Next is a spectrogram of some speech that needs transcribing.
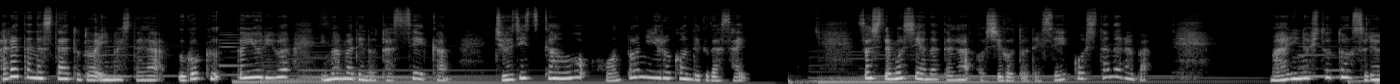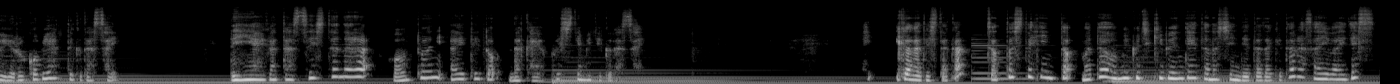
新たなスタートとは言いましたが動くというよりは今までの達成感充実感を本当に喜んでください。そしてもしあなたがお仕事で成功したならば周りの人とそれを喜び合ってください。恋愛が達成したなら本当に相手と仲良くしてみてください。いかがでしたか？ちょっとしたヒント、またはおみくじ気分で楽しんでいただけたら幸いです。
